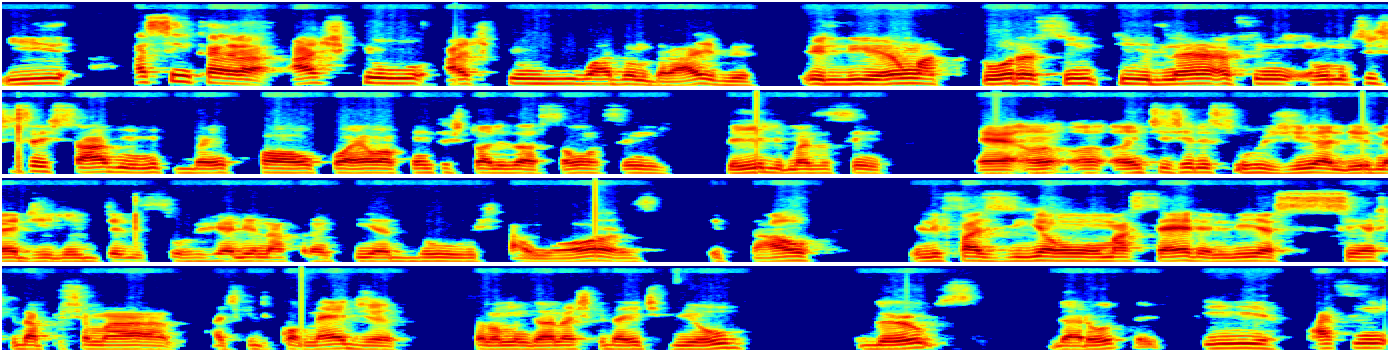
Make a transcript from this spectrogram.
E assim, cara, acho que o acho que o Adam Driver ele é um ator assim que, né, assim, eu não sei se vocês sabem muito bem qual, qual é a contextualização assim dele, mas assim, é, an an antes de ele surgir ali, né, de, de, ele surgir ali na franquia do Star Wars e tal, ele fazia uma série ali, assim, acho que dá para chamar, acho que de comédia, se eu não me engano, acho que da HBO, Girls, Garotas, e assim,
